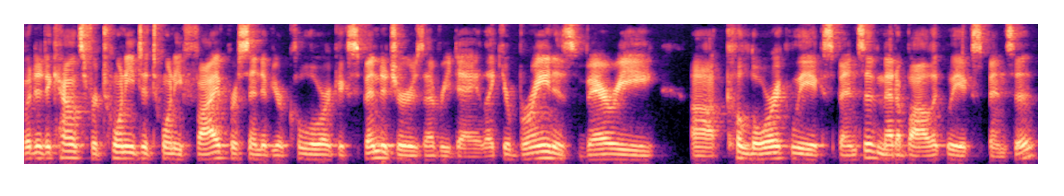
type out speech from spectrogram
but it accounts for 20 to 25% of your caloric expenditures every day. Like your brain is very uh, calorically expensive, metabolically expensive.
